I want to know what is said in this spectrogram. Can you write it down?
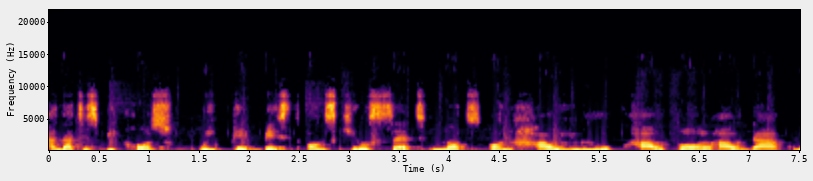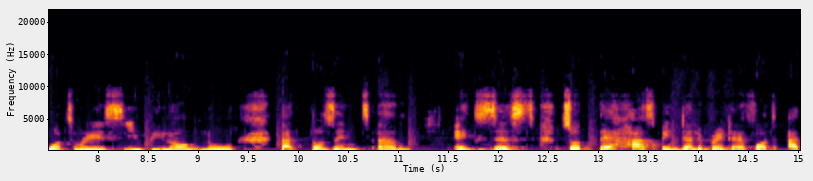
and that is because we pay based on skill set, not on how you look, how tall, how dark, what race you belong. No, that doesn't um, exist. So there has been deliberate effort. Are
